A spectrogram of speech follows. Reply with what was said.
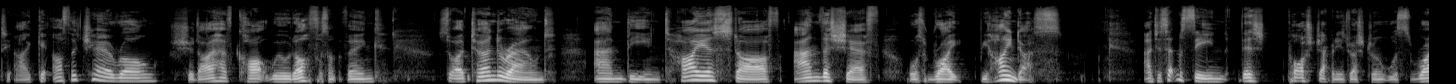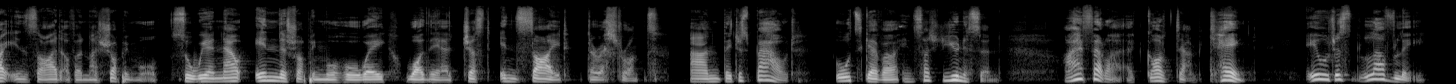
Did I get off the chair wrong? Should I have cartwheeled off or something? So I turned around, and the entire staff and the chef was right behind us. And to set the scene, this posh Japanese restaurant was right inside of a nice shopping mall. So we are now in the shopping mall hallway while they are just inside the restaurant. And they just bowed, all together in such unison. I felt like a goddamn king. It was just lovely.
